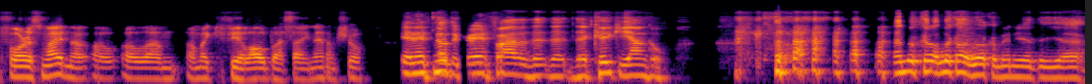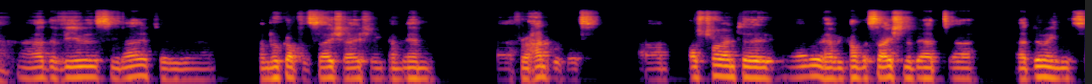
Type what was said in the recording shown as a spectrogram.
for us, mate, and I'll I'll, um, I'll make you feel old by saying that. I'm sure. And if not the grandfather, the the, the kooky uncle. and look, look, I welcome any of the uh, uh, the viewers, you know, to uh, come look up the association, and come in uh, for a hunt with us. Um, I was trying to, we were having a conversation about uh, uh, doing this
